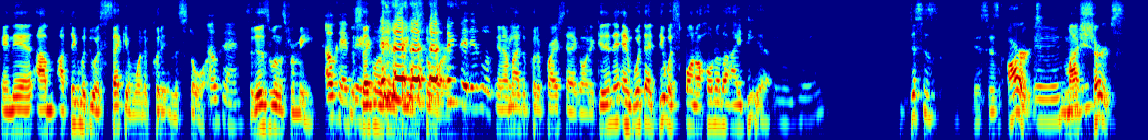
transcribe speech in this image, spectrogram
And then I'm, I think I'm gonna do a second one and put it in the store. Okay. So this one's for me, Okay. The period. second one's gonna be in the store. said this was. and I might have to put a price tag on it. And, and what that did was spawn a whole other idea. Mm-hmm. This is this is art. My Mhm. shirts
